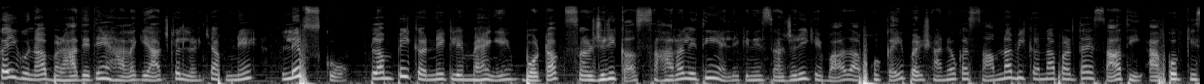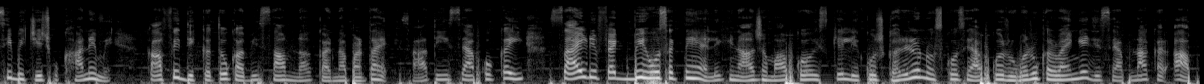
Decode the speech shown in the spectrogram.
कई गुना बढ़ा देते हैं। हालाँकि आजकल लड़कियाँ अपने लिप्स को प्लम्पी करने के लिए महँगे बोटॉक्स सर्जरी का सहारा लेती हैं, लेकिन इस सर्जरी के बाद आपको कई परेशानियों का सामना भी करना पड़ता है। साथ ही आपको किसी भी चीज़ को खाने में काफ़ी दिक्कतों का भी सामना करना पड़ता है। साथ ही इससे आपको कई साइड इफ़ेक्ट भी हो सकते हैं, लेकिन आज हम आपको इसके लिए कुछ घरेलू नुस्खों से आपको रूबरू करवाएँगे, जिसे अपना कर आप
